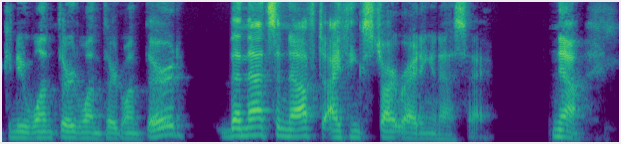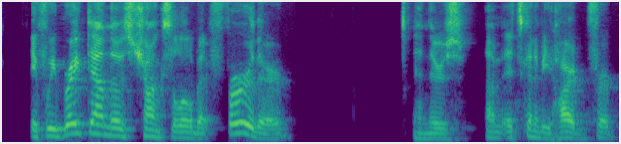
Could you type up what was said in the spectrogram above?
I can do one third, one third, one third, then that's enough to, I think, start writing an essay. Now, if we break down those chunks a little bit further, and there's um, it's going to be hard for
